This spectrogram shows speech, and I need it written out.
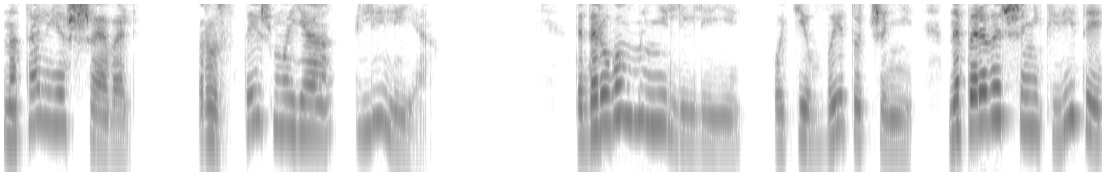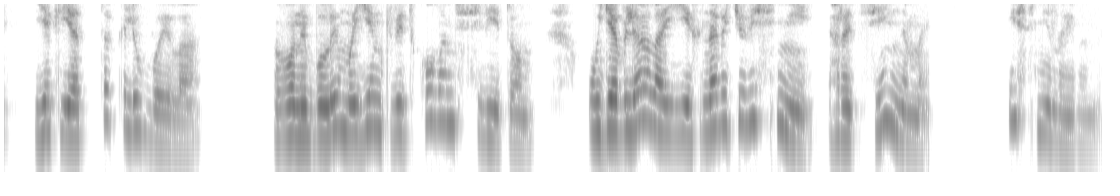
Наталія Шевель, Рости ж моя лілія. Ти дарував мені лілії, оті виточені, неперевершені квіти, які я так любила. Вони були моїм квітковим світом, уявляла їх навіть у вісні граційними і сміливими.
